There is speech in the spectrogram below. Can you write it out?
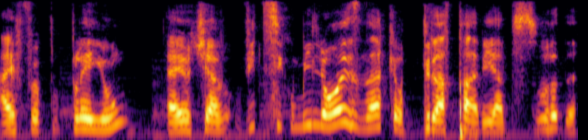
Aí foi pro Play 1. Aí eu tinha 25 milhões, né? Que é uma pirataria absurda.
